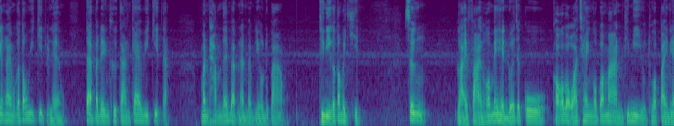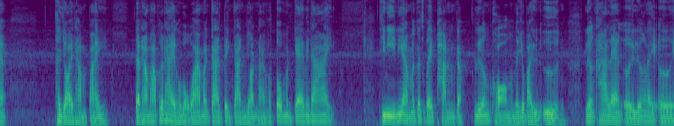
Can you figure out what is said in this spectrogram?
ยังไงมันก็ต้องวิกฤตอยู่แล้ว แต่ประเด็นคือการแก้วิกฤตอะ มันทำได้แบบนั้นแบบเดียวหรือเปล่า ทีนี้ก็ต้องไปคิด ซึ่งหลายฝ่ายเขาก็ไม่เห็นด้วยจะกู้ เขาก็บอกว่าใช้งบประมาณที่มีอยู่ทั่วไปเนี้ยทยอยทำไป แต่ทางพรรคเพื่อไทยเขาบอกว่ามันการเป็นการหย่อนน้ำข้าวต้มมันแก้ไม่ได้ ทีนี้เนี่ยมันก็จะไปพันกับเรื่องของนโยบายอื่น ๆ เรื่องค่าแรงเอ่ยเรื่องอะไรเอ่ย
